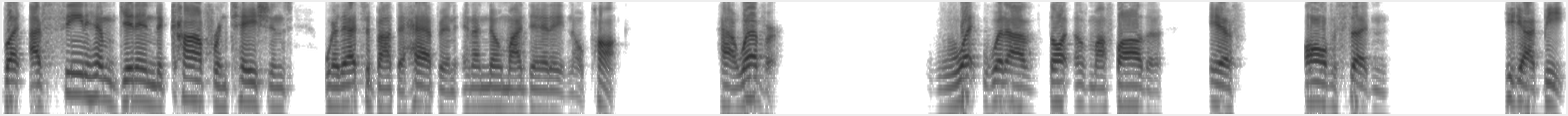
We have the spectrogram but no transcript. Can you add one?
but I've seen him get into confrontations where that's about to happen, and I know my dad ain't no punk. However, what would I have thought of my father if all of a sudden he got beat?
